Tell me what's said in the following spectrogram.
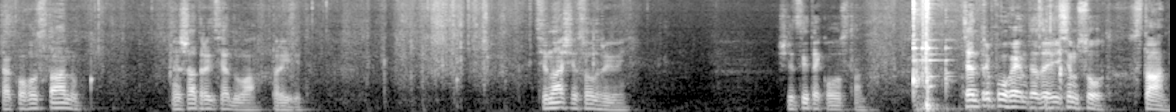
Такого стану. НШ-32 привід. Ціна 600 гривень. Шліци такого стану. Центрифуга МТЗ 800. Стан.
